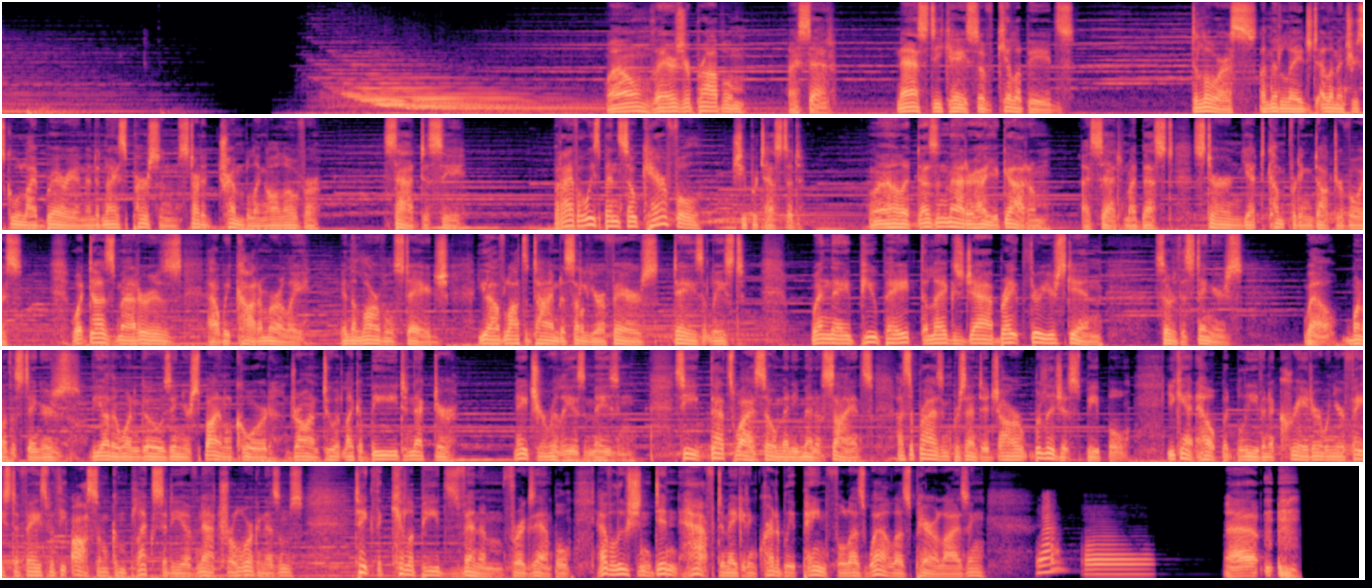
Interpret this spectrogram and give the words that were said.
Well, there's your problem, I said. Nasty case of killipedes. Dolores, a middle aged elementary school librarian and a nice person, started trembling all over. Sad to see. But I've always been so careful, she protested. Well, it doesn't matter how you got 'em, I said in my best stern yet comforting doctor voice. What does matter is how we caught 'em early. In the larval stage, you have lots of time to settle your affairs, days at least. When they pupate, the legs jab right through your skin. So do the stingers. Well, one of the stingers, the other one goes in your spinal cord, drawn to it like a bee to nectar. Nature really is amazing. See, that's why so many men of science, a surprising percentage, are religious people. You can't help but believe in a creator when you're face to face with the awesome complexity of natural organisms. Take the killipede's venom, for example. Evolution didn't have to make it incredibly painful as well as paralyzing. Uh,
